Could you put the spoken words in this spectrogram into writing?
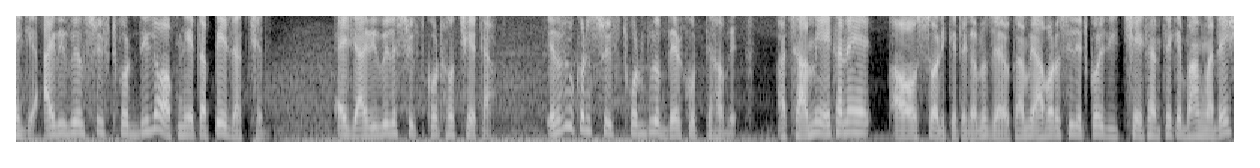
এই যে আইবিবিএল সুইফট কোড দিলেও আপনি এটা পেয়ে যাচ্ছেন। এই যে আইবিবিএল সুইফট কোড হচ্ছে এটা। এভাবে করে সুইফট কোডগুলো বের করতে হবে। আচ্ছা আমি এখানে সরি, কেটে গেল, যাই হোক, আমি আবারও সিলেক্ট করে দিচ্ছি এখান থেকে বাংলাদেশ,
